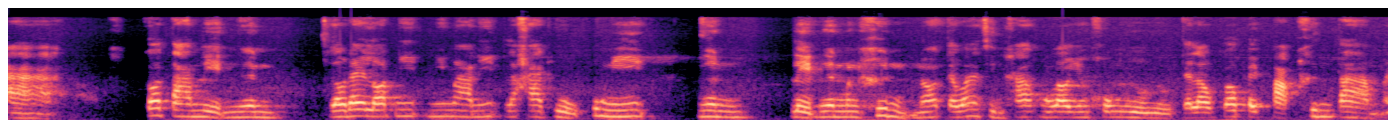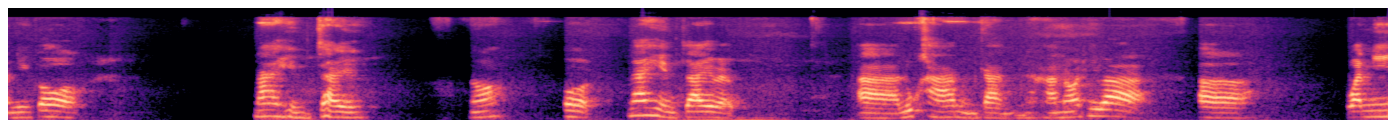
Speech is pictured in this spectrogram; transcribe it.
อ่าก็ตามเลทเงิน เราได้ล็อตนี้นี้มานี้ราคาถูกพรุ่งนี้เงินเลทเงินมันขึ้นเนาะแต่ว่าสินค้าของเรายังคงอยู่อยู่ แต่เราก็ไปปรับขึ้นตาม อันนี้ก็น่าเห็นใจเนาะก็ น่าเห็นใจแบบลูกค้าเหมือนกันนะคะเนาะที่ว่าวันนี้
